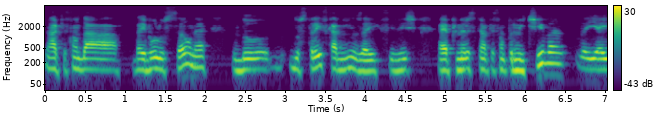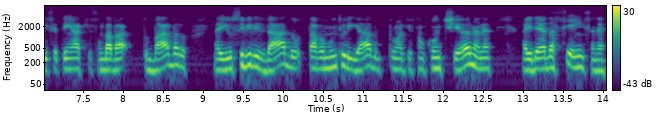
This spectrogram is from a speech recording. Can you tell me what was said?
a questão da, da evolução, né? Do, dos três caminhos aí que existe. É, primeiro você tem a questão primitiva, e aí você tem a questão da, do bárbaro, né, e o civilizado estava muito ligado por uma questão kantiana, né, a ideia da ciência, né,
